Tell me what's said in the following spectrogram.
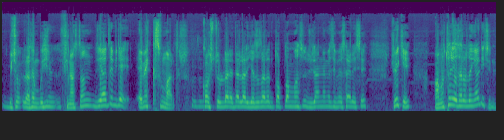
birçok zaten bu işin finanstan ziyade bir de emek kısmı vardır. Koştururlar ederler yazıların toplanması, düzenlemesi vesairesi. Çünkü amatör yazarlardan geldiği için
